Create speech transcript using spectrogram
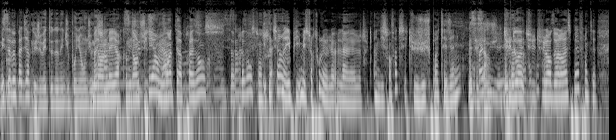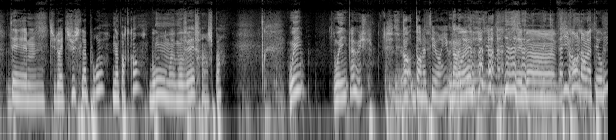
mais ça veut pas dire que je vais te donner du pognon ou du machin. dans le meilleur comme dans le pire, moins ta présence, ta présence, ton Et soutien, et puis mais surtout le, le- la- le truc indispensable, c'est que tu juges pas tes amis. Mais c'est ça. Tu dois, tu, leur dois le respect. Enfin, t'es- t'es, tu dois être juste là pour eux, n'importe quand. Bon, mauvais, enfin, je sais pas. Oui, oui. Ah oui. Dans, dans la théorie, oui. Dans la Ouais. théorie. Eh ben, vivons dans la théorie.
